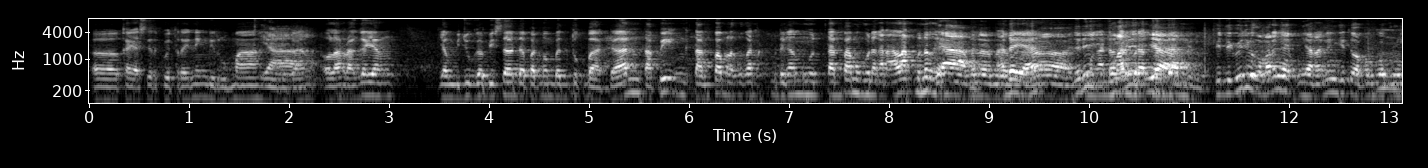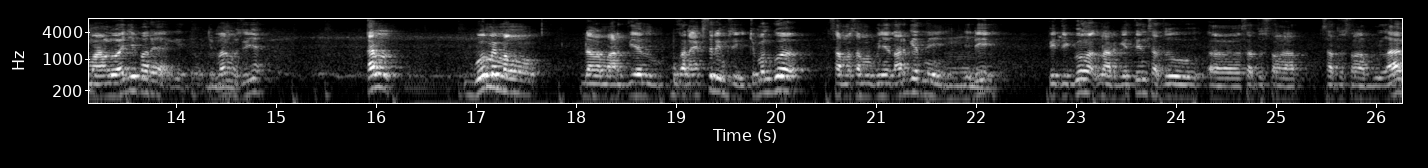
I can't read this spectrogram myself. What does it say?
eh, kayak sirkuit training di rumah Ya. gitu kan. Olahraga yang yang juga bisa dapat membentuk badan tapi tanpa melakukan dengan tanpa menggunakan alat bener nggak? Ya benar benar. Ada ya. Nah, jadi Mengandalkan kemarin berat ya, badan gitu. Vidi gue juga kemarin ny- nyaranin gitu apa gua ke rumah lu aja par ya gitu. Cuman Hmm. maksudnya kan gue memang dalam artian bukan ekstrim sih, cuman gue sama-sama punya target nih. Hmm. Jadi PT gue nargetin satu eh, satu setengah satu setengah bulan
